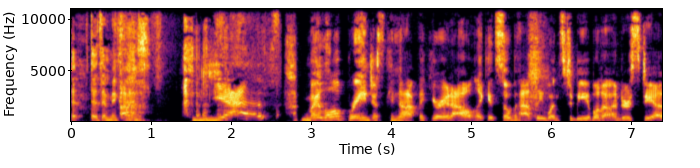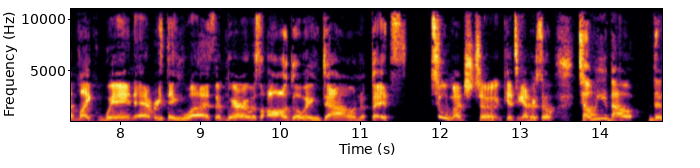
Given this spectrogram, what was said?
Th- does that make sense? Yes. My little brain just cannot figure it out. Like it so badly wants to be able to understand like when everything was and where it was all going down, but it's too much to get together. So tell me about the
